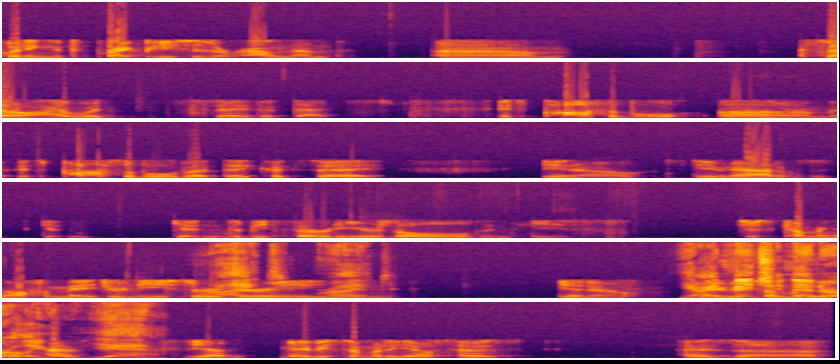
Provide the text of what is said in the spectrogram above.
putting the right pieces around them. Um, so I would say that that's it's possible. Um, it's possible that they could say, you know, Steven Adams is getting getting to be 30 years old and he's just coming off a major knee surgery Right, right. and you know Yeah, I mentioned that earlier. has- yeah. yeah, maybe somebody else has has uh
